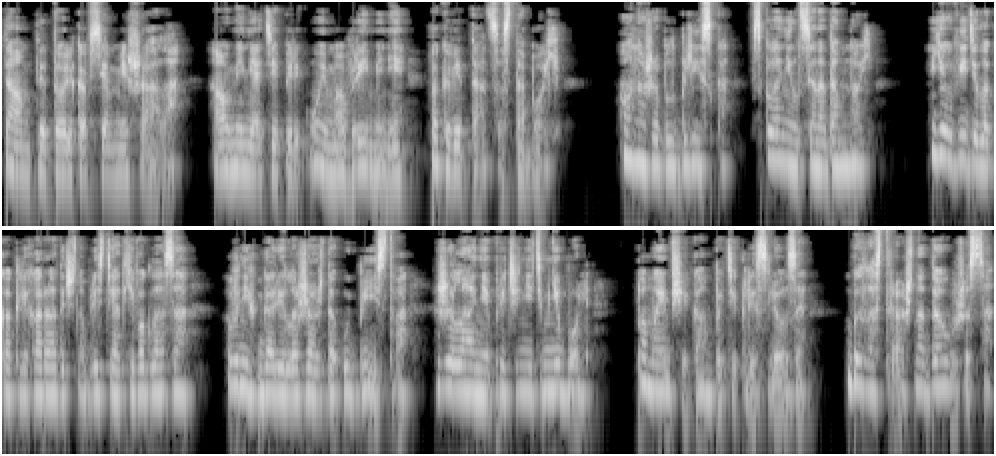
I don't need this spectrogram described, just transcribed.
Там ты только всем мешала, а у меня теперь уйма времени поквитаться с тобой». Он уже был близко, склонился надо мной. Я увидела, как лихорадочно блестят его глаза. В них горела жажда убийства – желание причинить мне боль. По моим щекам потекли слезы. Было страшно до ужаса.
